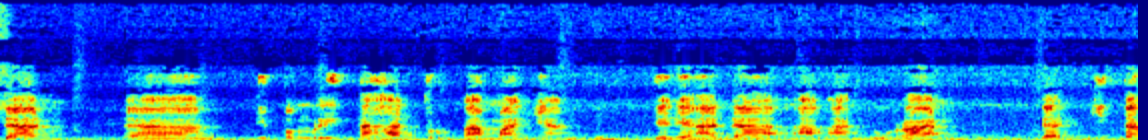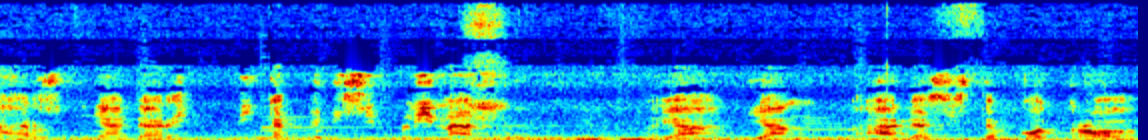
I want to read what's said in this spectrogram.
dan uh, di pemerintahan terutamanya. Mm-hmm. Jadi ada aturan dan kita harus menyadari tingkat kedisiplinan bu, ya yang ada sistem kontrol.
